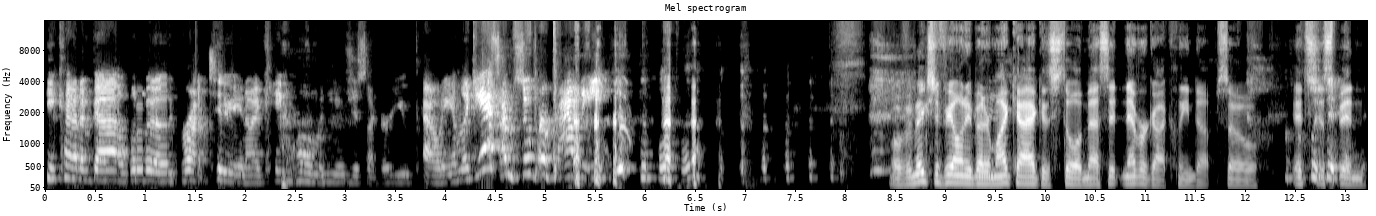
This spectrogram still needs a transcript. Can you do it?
he kind of got a little bit of the grunt too. You know, I came home and he was just like, "Are you pouty?" I'm like, "Yes, I'm super pouty." well, if it makes you feel any better, my kayak is still a mess. It never got cleaned up, so it's just been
